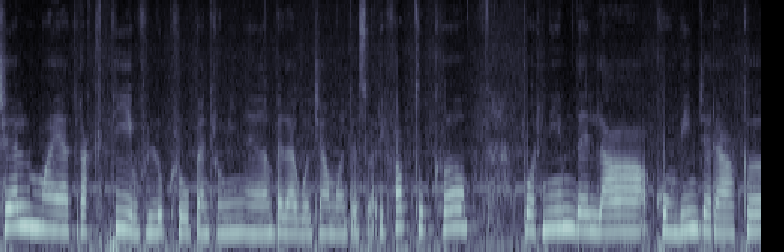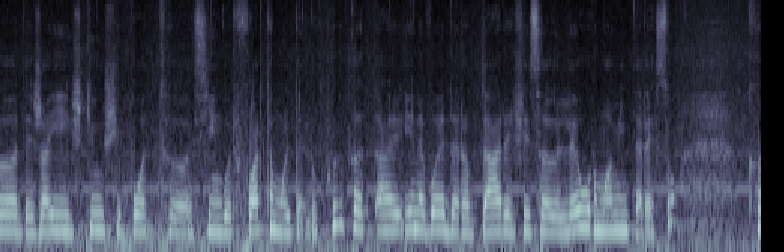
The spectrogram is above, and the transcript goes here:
cel mai atractiv lucru pentru mine în pedagogia Montessori. Faptul că pornim de la convingerea că deja ei știu și pot uh, singuri foarte multe lucruri, că e nevoie de răbdare și să le urmăm interesul, că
